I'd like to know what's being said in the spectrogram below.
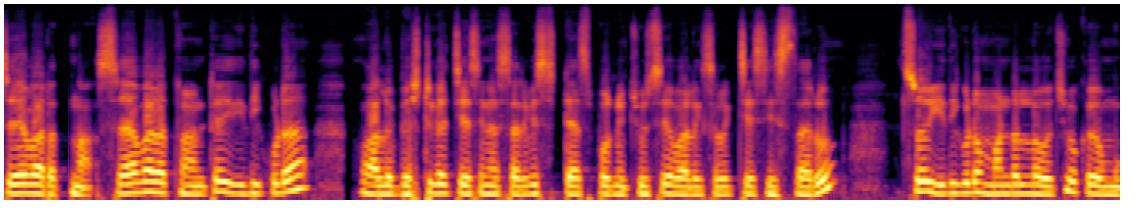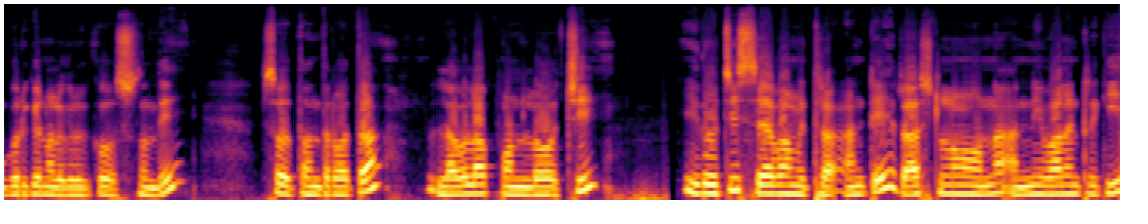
సేవారత్న. సేవారత్న అంటే ఇది కూడా వాళ్ళు బెస్ట్గా చేసిన సర్వీస్ డాష్బోర్డ్ని చూసే వాళ్ళకి సెలెక్ట్ చేసి ఇస్తారు. సో ఇది కూడా మండలంలో వచ్చి ఒక ముగ్గురికి నలుగురికి వస్తుంది. సో దాని తర్వాత లెవెల్ ఆఫ్ వన్లో వచ్చి ఇది వచ్చి సేవామిత్ర. అంటే రాష్ట్రంలో ఉన్న అన్ని వాలంటీర్కి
